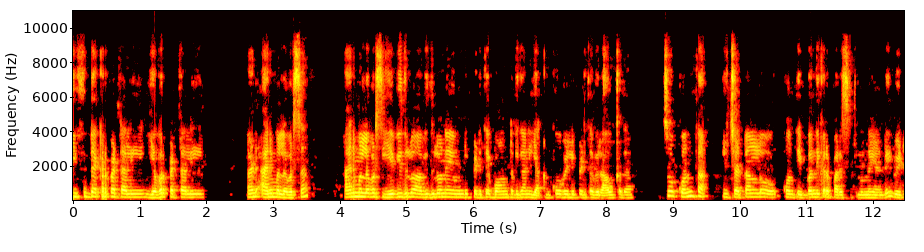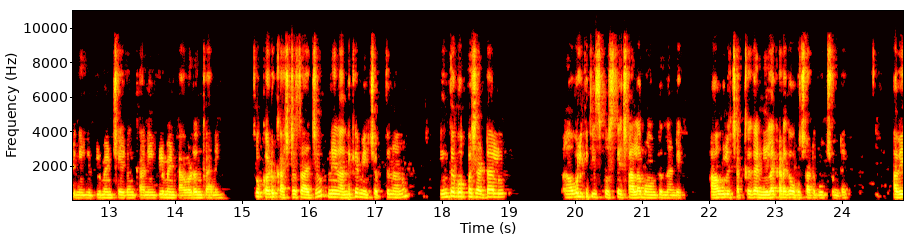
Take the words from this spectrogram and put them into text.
ఈ ఫుడ్ ఎక్కడ పెట్టాలి? ఎవరు పెట్టాలి? అండ్ యానిమల్ లవర్సా యానిమల్ లవర్స్ ఏ విధిలో ఆ విధిలోనే ఉండి పెడితే బాగుంటది కానీ ఎక్కడికో వెళ్ళి పెడితే అవి రావు కదా. సో కొంత ఈ చట్టంలో కొంత ఇబ్బందికర పరిస్థితులు ఉన్నాయండి. వీటిని ఇంప్లిమెంట్ చేయడం కానీ ఇంప్లిమెంట్ అవ్వడం కానీ. సో కడు కష్టసాధ్యం. నేను అందుకే మీకు చెప్తున్నాను. ఇంత గొప్ప చట్టాలు ఆవులకి తీసుకొస్తే చాలా బాగుంటుందండి. ఆవులు చక్కగా నిలకడగా ఒక చోట కూర్చుంటాయి. అవి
